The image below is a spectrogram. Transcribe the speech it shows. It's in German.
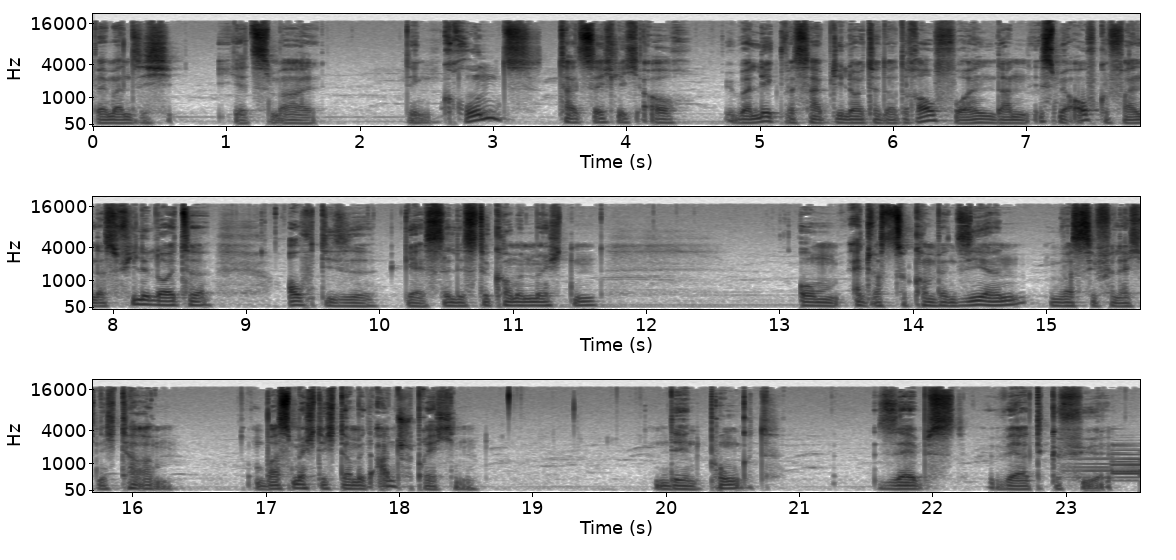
wenn man sich jetzt mal den Grund tatsächlich auch überlegt, weshalb die Leute da drauf wollen, dann ist mir aufgefallen, dass viele Leute auf diese Gästeliste kommen möchten, um etwas zu kompensieren, was sie vielleicht nicht haben. Und was möchte ich damit ansprechen? Den Punkt Selbstwertgefühl.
